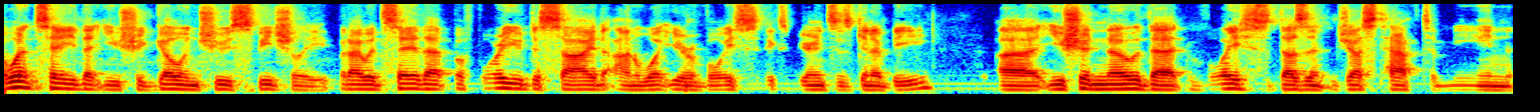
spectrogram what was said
I wouldn't say that you should go and choose Speechly, but I would say that before you decide on what your voice experience is going to be, uh, you should know that voice doesn't just have to mean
